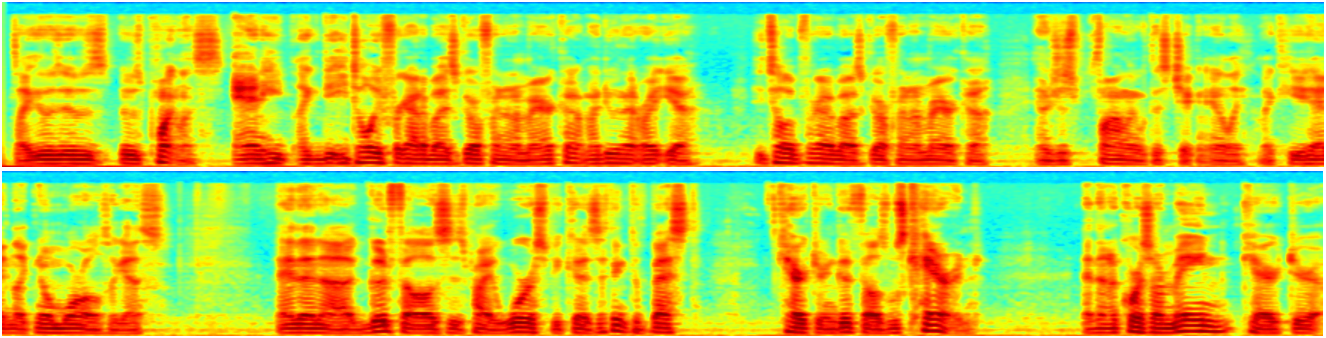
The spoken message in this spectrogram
It's like it was it was it was pointless. And he like he totally forgot about his girlfriend in America. Am I doing that right? Yeah. He totally forgot about his girlfriend in America and was just finally with this chick in Italy. Like he had like no morals, I guess. And then uh, Goodfellas is probably worse because I think the best character in Goodfellas was Karen. And then, of course, our main character,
